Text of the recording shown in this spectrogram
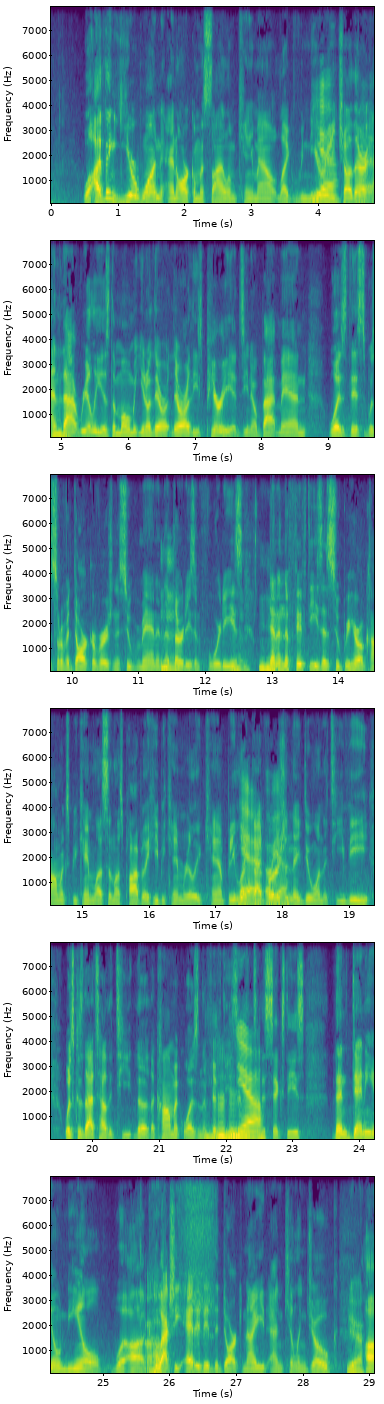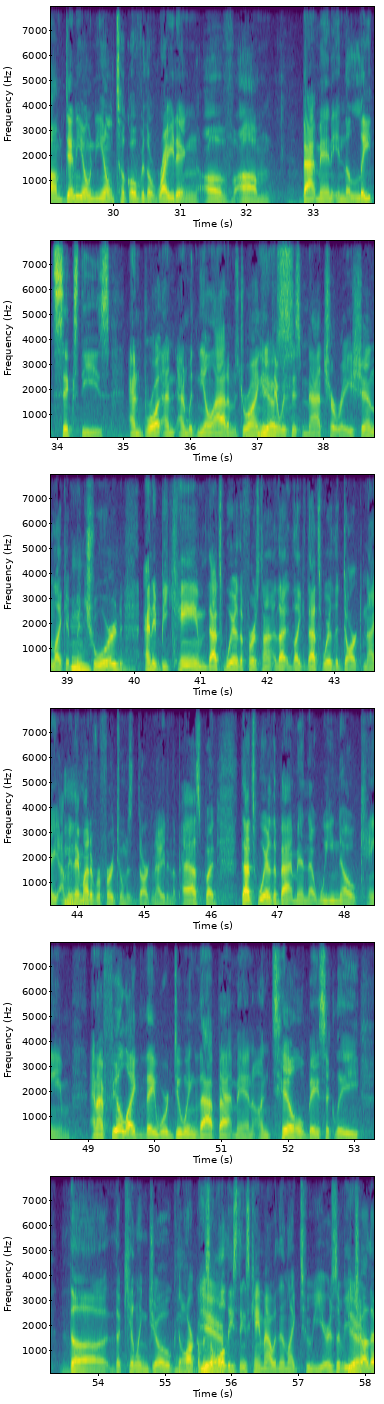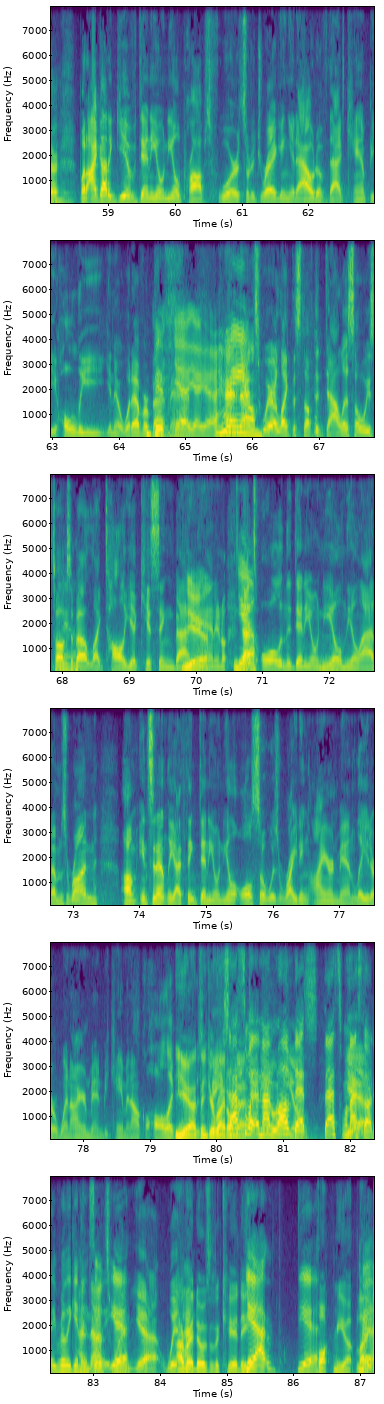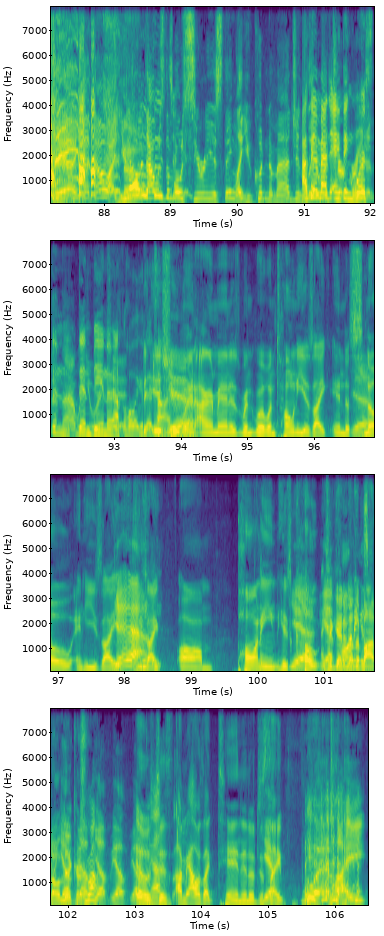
Well, I think year one and Arkham Asylum came out like near Yeah, each other, yeah. and that really is the moment. You know, there there are these periods. You know, Batman was this was sort of a darker version of Superman in Mm-hmm. the 30s and 40s. Mm-hmm. Then mm-hmm. in the 50s, as superhero comics became less and less popular, he became really campy. Like Yeah, that oh, version they do on the TV was because that's how the t- the the comic was in the mm-hmm. 50s and Yeah. into the 60s. Then Denny O'Neil, wa- uh, who Uh-huh. actually edited The Dark Knight and Killing Joke, Yeah. um, Denny O'Neil took over the writing of um, Batman in the late '60s and brought and, and with Neal Adams drawing it, there was this maturation, like it matured, and it became. That's where the first time that like that's where the Dark Knight. I mean, they might have referred to him as the Dark Knight in the past, but that's where the Batman that we know came. And I feel like they were doing that Batman until basically the the Killing Joke, the Arkham. Yeah. So all these things came out within like two years of each Yeah. other. Mm-hmm. But I got to give Denny O'Neil props for sort of dragging it out of that campy, holy, you know, whatever Biff. Batman. Yeah, yeah, yeah. And Bam. that's where like the stuff that Dallas always talks Yeah. about, like Talia kissing Batman, Yeah. and all, Yeah. that's all in the Denny O'Neil, mm. Neal Adams run. Um, incidentally, I think Denny O'Neil also was writing Iron Man later when Iron Man became an alcoholic. Yeah, I think you're right on on That's that. what, and I Denny love that. That's when I started really getting and into that's it. Yeah, when- yeah. with- I read and- those as a kid. They yeah, I- yeah. fucked me up. Like, Yeah. Yeah, yeah, no, you No. know that was the most serious thing. Like you couldn't imagine. I couldn't imagine anything worse than than than being an alcoholic at the that issue time. Yeah. when Iron Man is when well, when Tony is like in the Yeah. snow and he's like Yeah. he's like um pawning his Yeah, coat yeah, to get another bottle of yep, liquor. Yep, yep, yep, yep. It was Yeah. just I mean I was like ten and it was just Yeah. like what like.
